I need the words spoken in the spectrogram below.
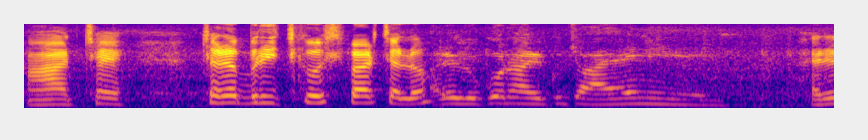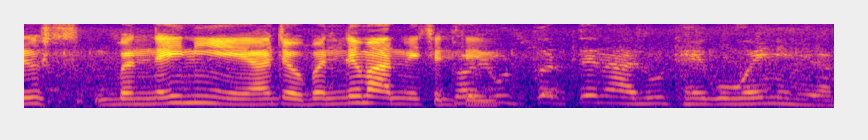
हाँ अच्छा है। चलो ब्रिज के उस पर चलो। अरे रुको ना कुछ आया ही नहीं है। अरे उस बंदे ही नहीं है आ जाओ बंदे मारने तो चलते हैं। लूट करते ना लूट है वो वही नहीं मेरा।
